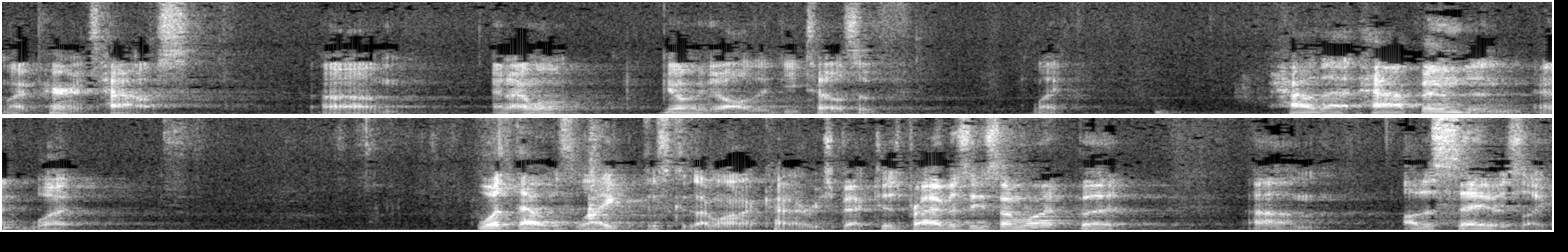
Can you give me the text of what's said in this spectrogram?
my parents' house. Um, and I won't go into all the details of like how that happened and, and what what that was like, just because I want to kind of respect his privacy somewhat. But um, I'll just say it was like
